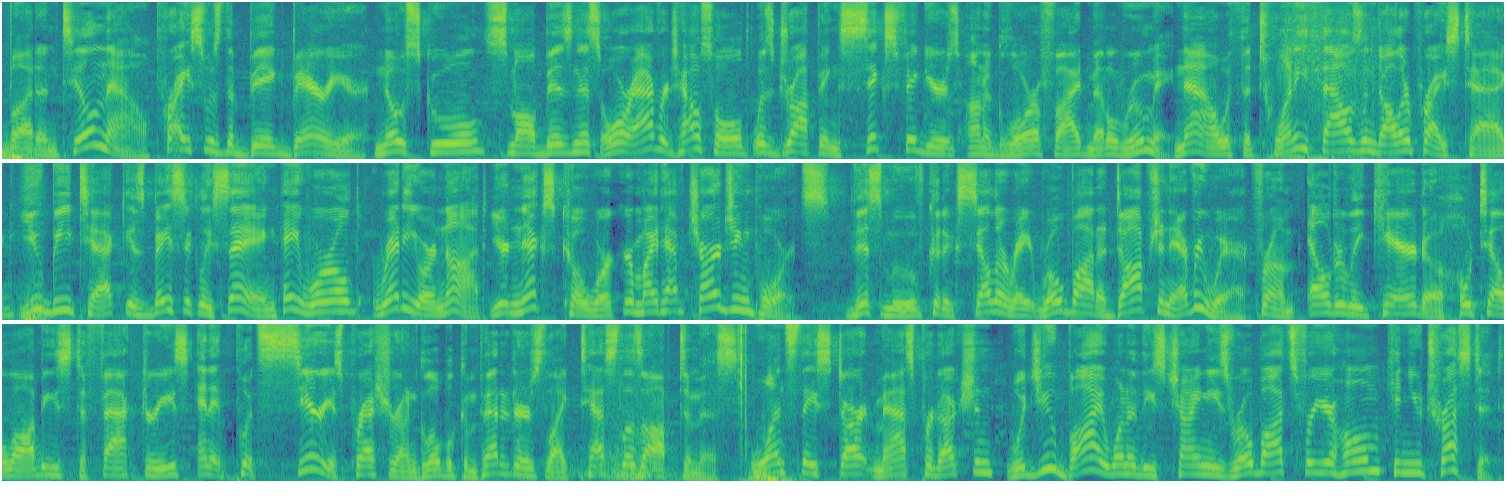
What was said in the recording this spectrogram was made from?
But until now, price was the big barrier. No school, small business, or average household was dropping six figures on a glorified metal roommate. Now, with the $20,000 price tag, UB Tech is basically saying, hey world, ready or not, your next coworker might have charging ports. This move could accelerate robot adoption everywhere, from elderly care to hotel lobbies to factories, and it puts serious pressure on global competitors like Tesla's Optimus. Once they start mass production, would you buy one of these Chinese robots for your home? Can you trust it?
